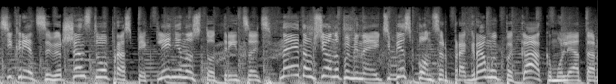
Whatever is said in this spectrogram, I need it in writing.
Секрет совершенства проспект Ленина 130. На этом все. Напоминаю тебе спонсор программы ПК Аккумулятор.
